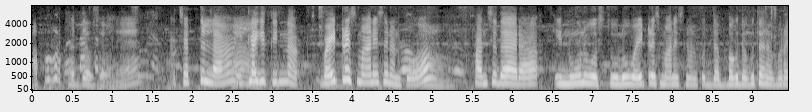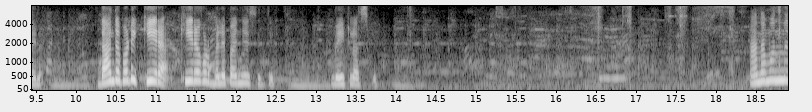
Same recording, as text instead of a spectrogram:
అప్పుడు. కూడా చెప్తుల్లా ఇట్లాగే తిన్నా. వైట్ రైస్ మానేసాను అనుకో పంచదార ఈ నూనె వస్తువులు వైట్ రైస్ మానేసాను అనుకో దెబ్బకు దగ్గుతారు ఎవరైనా. దాంతోపాటు కీర కీర కూడా భలే పనిచేస్తుంది వెయిట్ లాస్కి అంతకుముందు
